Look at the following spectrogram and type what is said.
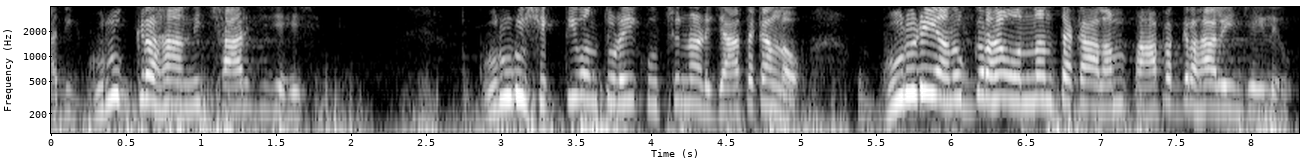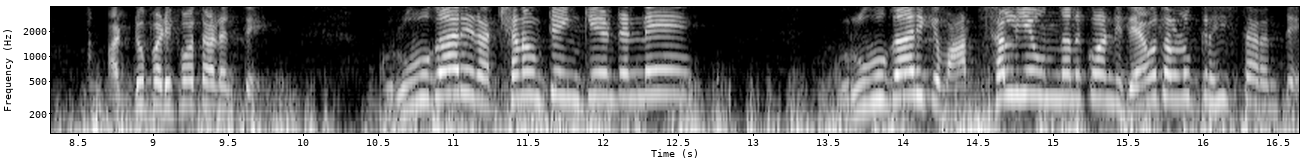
అది గురుగ్రహాన్ని ఛార్జ్ చేసేసింది. గురుడు శక్తివంతుడై కూర్చున్నాడు జాతకంలో. గురుడి అనుగ్రహం ఉన్నంతకాలం పాపగ్రహాలు ఏం చేయలేవు. అడ్డుపడిపోతాడంతే. గురువుగారి రక్షణ ఉంటే ఇంకేంటండి గురువు గారికి వాత్సల్యం ఉందనుకోండి దేవతలు అనుగ్రహిస్తారంతే.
